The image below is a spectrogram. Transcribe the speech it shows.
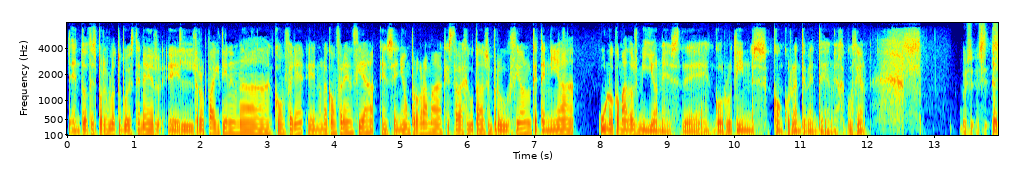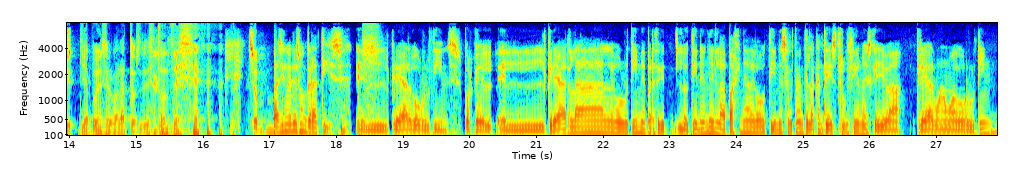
Entonces, por ejemplo, tú puedes tener el Ropak tiene una conferen- en una conferencia enseñó un programa que estaba ejecutándose en producción que tenía 1,2 millones de Go routines concurrentemente en ejecución. Pues sí, ya pueden ser baratos desde entonces. Son- básicamente son gratis el crear Go routines, porque el, el crear la, la Go routine me parece que lo tienen en la página de Go, tiene exactamente la cantidad de instrucciones que lleva crear una nueva Go routine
